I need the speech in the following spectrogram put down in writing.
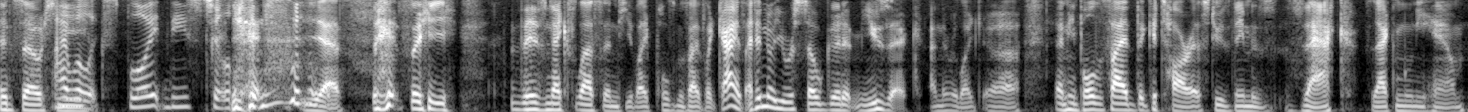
And so he I will exploit these children. yes. So he his next lesson he like pulls them aside he's like guys i didn't know you were so good at music. And they were like uh and he pulls aside the guitarist whose name is zach zach mooneyham.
